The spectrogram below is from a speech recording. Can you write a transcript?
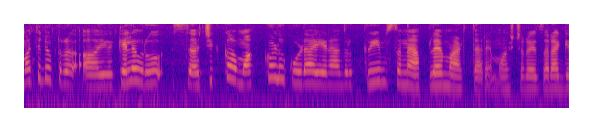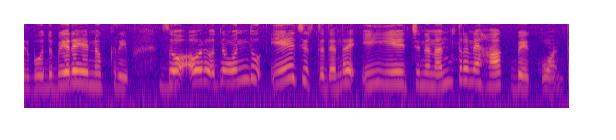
ಮತ್ತೆ ಡಾಕ್ಟರ್ ಈಗ ಕೆಲವರು ಸ ಚಿಕ್ಕ ಮಕ್ಕಳು ಕೂಡ ಏನಾದರೂ ಕ್ರೀಮ್ಸನ್ನು ಅಪ್ಲೈ ಮಾಡ್ತಾರೆ ಮಾಯಶ್ಚರೈಸರ್ ಆಗಿರ್ಬೋದು ಬೇರೆ ಏನೋ ಕ್ರೀಮ್ ಸೊ ಅವರು ಅದನ್ನ ಒಂದು ಏಜ್ ಇರ್ತದೆ. ಅಂದರೆ ಈ ಏಜ್ನ ನಂತರನೇ ಹಾಕಬೇಕು ಅಂತ.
